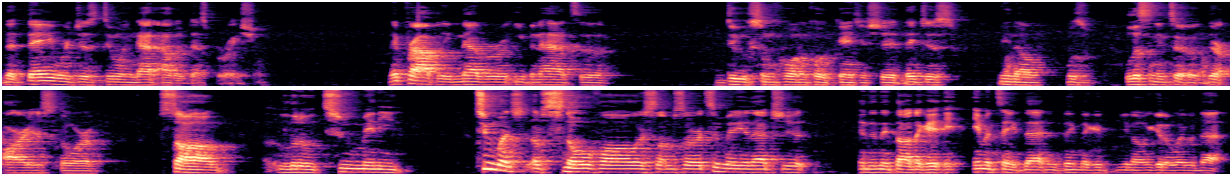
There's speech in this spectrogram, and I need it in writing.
that they were just doing that out of desperation they probably never even had to do some quote unquote gangster shit they just you know was listening to their artist or saw a little too many too much of snowfall or some sort too many of that shit and then they thought they could imitate that and think they could, you know, get away with that.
